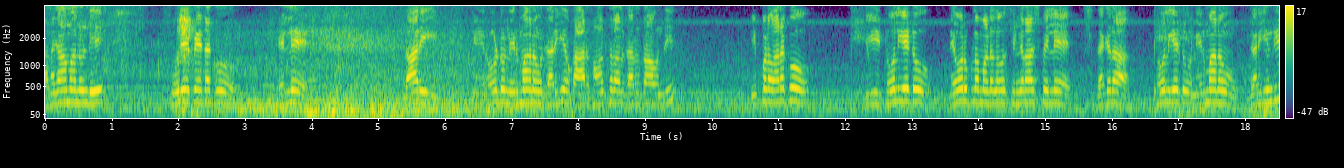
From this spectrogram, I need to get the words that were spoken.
జనగామ నుండి సూర్యాపేటకు వెళ్ళే దారి ఈ రోడ్డు నిర్మాణం జరిగి ఒక ఆరు సంవత్సరాలు జరుగుతూ ఉంది. ఇప్పటి వరకు ఈ టోల్గేటు దేవరుపుల మండలం సింగరాజపల్లె దగ్గర టోల్గేటు నిర్మాణం జరిగింది.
